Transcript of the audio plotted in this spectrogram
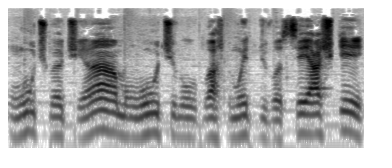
um último eu te amo, um último gosto muito de você. Acho que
